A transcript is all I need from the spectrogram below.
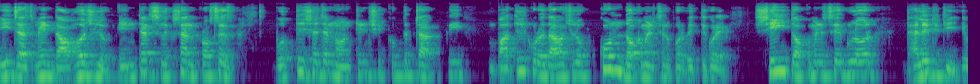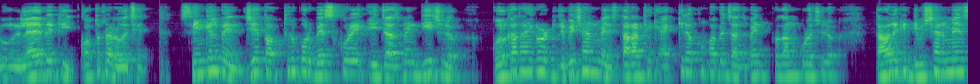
এই জাজমেন্ট দেওয়া হয়েছিল? ইন্টার সিলেকশন প্রসেস বত্রিশ হাজার নন ট্রেন শিক্ষকদের চাকরি বাতিল করে দেওয়া হয়েছিল কোন ডকুমেন্টসের উপর ভিত্তি করে? সেই ডকুমেন্টসগুলোর ভ্যালিডিটি এবং রিলায়েবিলিটি কতটা রয়েছে? সিঙ্গেল বেঞ্চ যে তথ্যের উপর বেস করে এই জাজমেন্ট দিয়েছিল, কলকাতা হাইকোর্ট ডিভিশন বেঞ্চ তারা ঠিক একই রকম ভাবে জাজমেন্ট প্রদান করেছিল। তাহলে কি ডিভিশন বেঞ্চ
